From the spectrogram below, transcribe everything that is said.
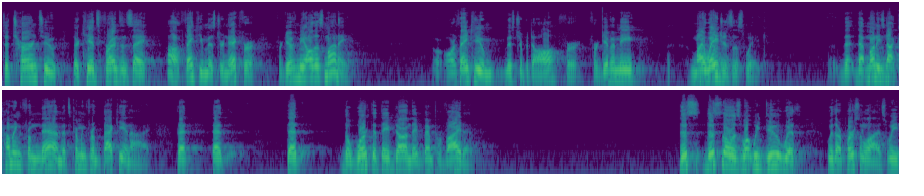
to turn to their kids' friends and say, Oh, thank you, Mr. Nick, for, for giving me all this money. Or, or thank you, Mr. Badal, for, for giving me my wages this week. That, that money's not coming from them, it's coming from Becky and I. That, that that the work that they've done, they've been provided. This, this though, is what we do with, with our personal lives. We,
